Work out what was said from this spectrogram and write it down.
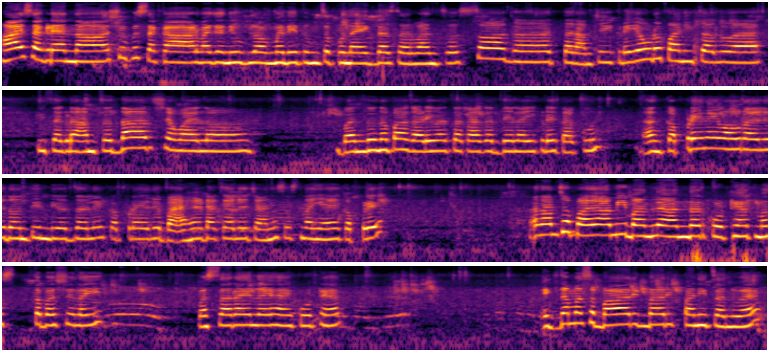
हाय सगळ्यांना शुभ सकाळ. माझ्या न्यू ब्लॉगमध्ये तुमचं पुन्हा एकदा सर्वांचं स्वागत. तर आमच्या इकडे एवढं पाणी चालू आहे की सगळं आमचं दार शेवायलं. न पा गाडीवरचा कागद दिला इकडे टाकून. आणि कपडे नाही वाहू राहिले दोन तीन दिवस झाले. कपडे बाहेर टाकायला चान्सच नाही आहे कपडे. आणि आमच्या पाया आम्ही बांधल्या अंदर कोठ्यात मस्त बसेलाही पसारायला आहे कोठ्यात. एकदम असं बारीक बारीक पाणी चालू आहे.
